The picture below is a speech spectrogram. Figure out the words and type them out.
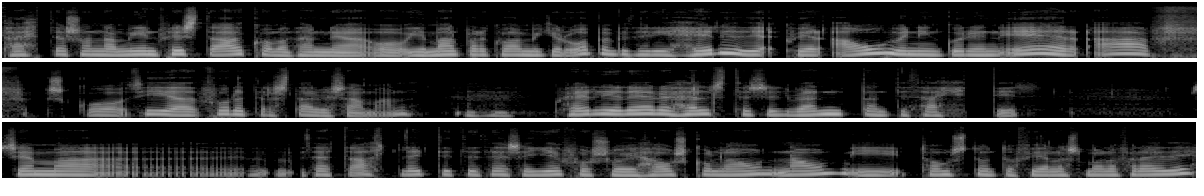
þetta er svona mín fyrsta aðkoma þannig að og ég man bara hvað mikið er ofenbyrð þegar ég heyrði hver ávinningurinn er af sko því að fóreldra starfi saman mm -hmm. hverjir eru helst þessir vendandi þættir sem að þetta allt leiti til þess að ég fór svo í háskóla nám í tómstund og félagsmálafræði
